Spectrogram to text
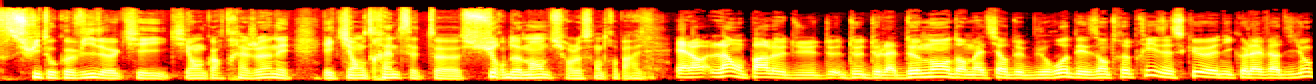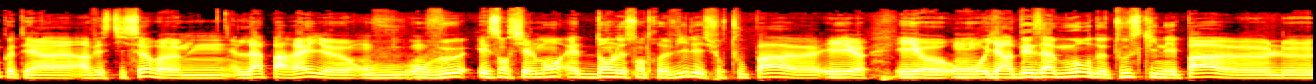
suite au Covid euh, qui est, encore très jeune et, qui entraîne cette euh, surdemande sur le centre parisien. Et alors là, on parle de, la demande en matière de bureaux des entreprises. Est-ce que Nicolas Verdillon, côté euh, investisseur, là pareil, on, veut essentiellement être dans le centre-ville et surtout pas. et il y a un désamour de tout ce qui n'est pas le,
